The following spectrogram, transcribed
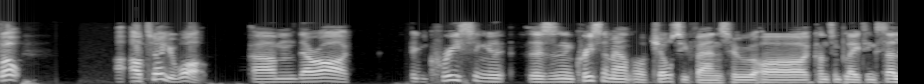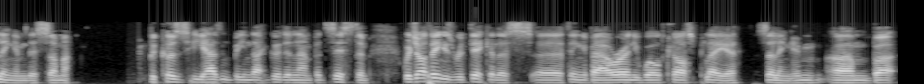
Well, I- I'll tell you what. Um, there are increasing. There's an increasing amount of Chelsea fans who are contemplating selling him this summer because he hasn't been that good in Lampard's system, which I think is ridiculous. Uh, thing about our only world class player selling him. Um, but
